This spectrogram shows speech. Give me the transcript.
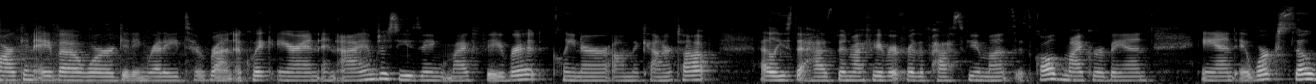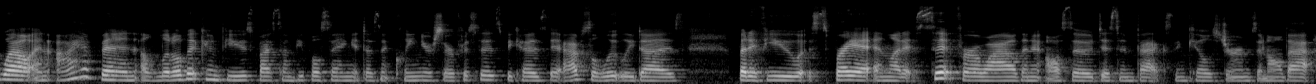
Mark and Ava were getting ready to run a quick errand, and I am just using my favorite cleaner on the countertop. At least it has been my favorite for the past few months. It's called Microban, and it works so well. And I have been a little bit confused by some people saying it doesn't clean your surfaces because it absolutely does. But if you spray it and let it sit for a while, then it also disinfects and kills germs and all that.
